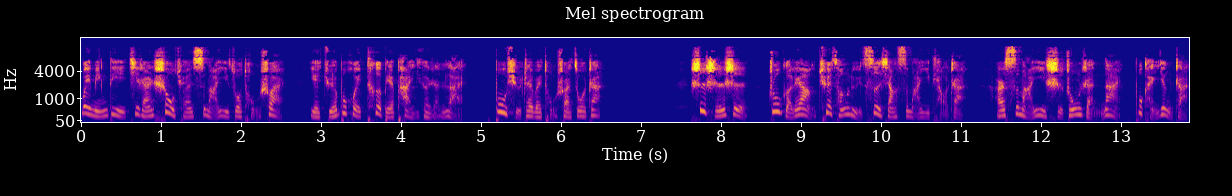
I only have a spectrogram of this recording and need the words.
魏明帝既然授权司马懿做统帅，也绝不会特别派一个人来，不许这位统帅作战。事实是，诸葛亮却曾屡次向司马懿挑战，而司马懿始终忍耐，不肯应战，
